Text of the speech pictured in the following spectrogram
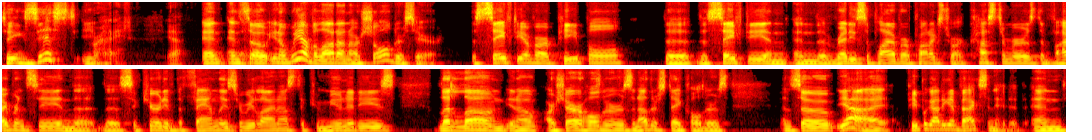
to exist. Even. Right. Yeah. And and yeah. so you know we have a lot on our shoulders here. The safety of our people, the the safety and and the ready supply of our products to our customers, the vibrancy and the the security of the families who rely on us, the communities, let alone you know our shareholders and other stakeholders. And so yeah, I, people got to get vaccinated. And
